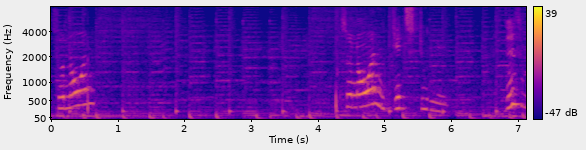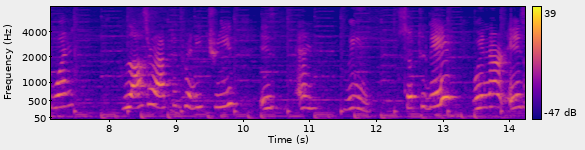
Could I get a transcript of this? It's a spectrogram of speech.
So no one so no one gets to win. This one Velociraptor 23 is and win. So today winner is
